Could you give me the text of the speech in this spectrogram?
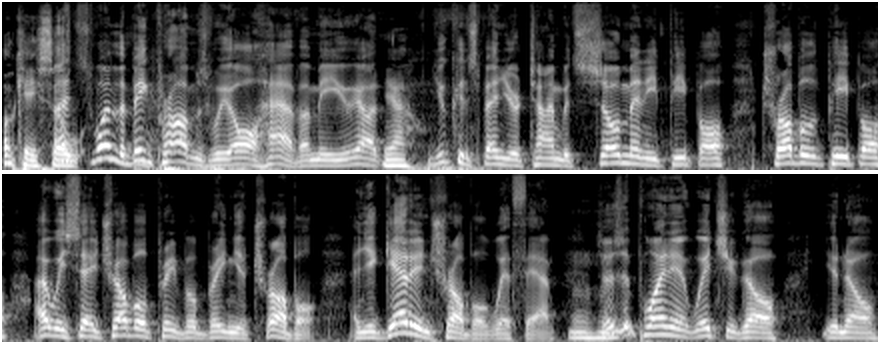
Okay, so it's one of the big problems we all have. I mean, you got Yeah. you can spend your time with so many people, troubled people. I always say troubled people bring you trouble, and you get in trouble with them. Mm-hmm. So there's a point at which you go, you know,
